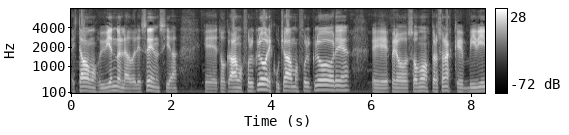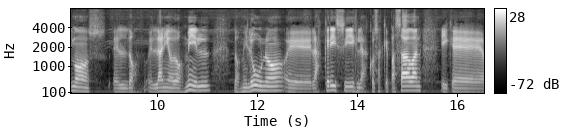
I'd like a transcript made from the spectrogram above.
estábamos viviendo en la adolescencia, que tocábamos folclore, escuchábamos folclore, eh, pero somos personas que vivimos el, el año 2000, 2001, eh, las crisis, las cosas que pasaban y que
